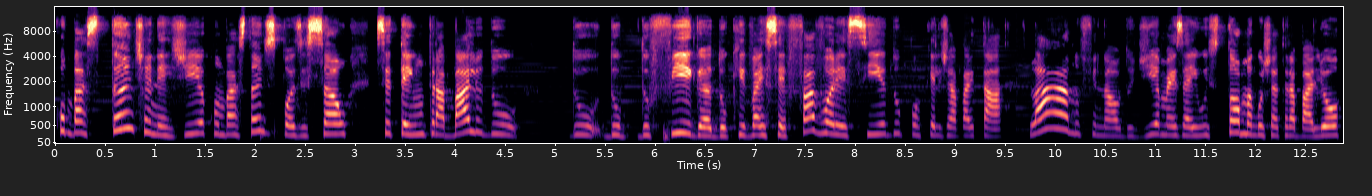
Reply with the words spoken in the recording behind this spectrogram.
com bastante energia, com bastante disposição. Você tem um trabalho do, do, do, do fígado que vai ser favorecido, porque ele já vai estar tá lá no final do dia, mas aí o estômago já trabalhou,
